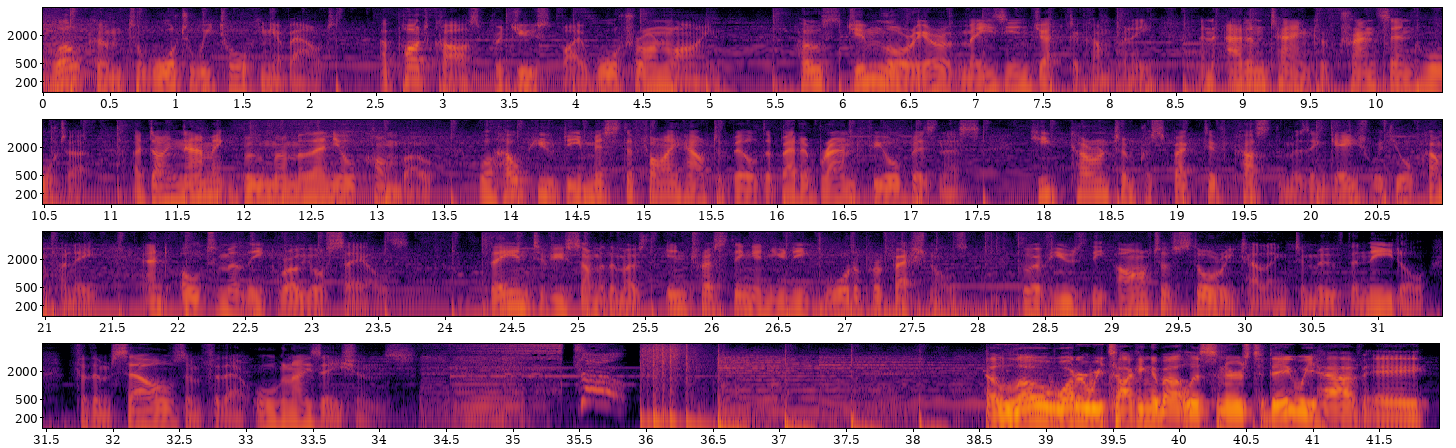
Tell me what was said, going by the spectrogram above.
Welcome to What Are We Talking About? A podcast produced by Water Online. Hosts Jim Lauria of Mazzei Injector Company and Adam Tank of Transcend Water, a dynamic boomer millennial combo, will help you demystify how to build a better brand for your business, keep current and prospective customers engaged with your company, and ultimately grow your sales. They interview some of the most interesting and unique water professionals who have used the art of storytelling to move the needle for themselves and for their organizations. Hello, what are we talking about, listeners? Today we have a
